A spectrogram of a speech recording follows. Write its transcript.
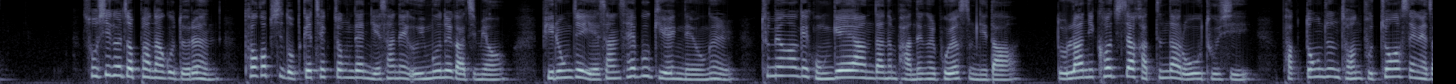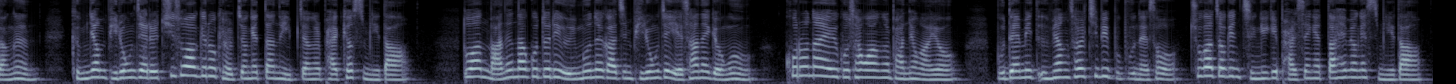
소식을 접한 학우들은 턱없이 높게 책정된 예산에 의문을 가지며 비룡제 예산 세부 기획 내용을 투명하게 공개해야 한다는 반응을 보였습니다. 논란이 커지자 같은 날 오후 2시 박동준 전 부총학생회장은 금년 비룡제를 취소하기로 결정했다는 입장을 밝혔습니다. 또한 많은 학우들이 의문을 가진 비룡제 예산의 경우 코로나19 상황을 반영하여 무대 및 음향 설치비 부분에서 추가적인 증액이 발생했다 해명했습니다.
